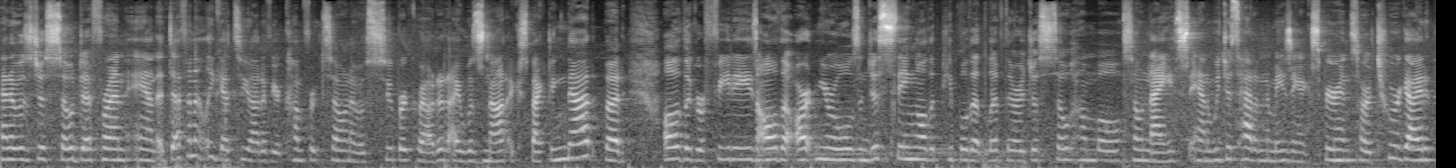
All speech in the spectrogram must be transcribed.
and it was just so different and it definitely gets you out of your comfort zone. It was super crowded. I was not expecting that, but all the graffitis, all the art murals and just seeing all the people that live there are just so humble, so nice and we just had an amazing experience. Our tour guide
